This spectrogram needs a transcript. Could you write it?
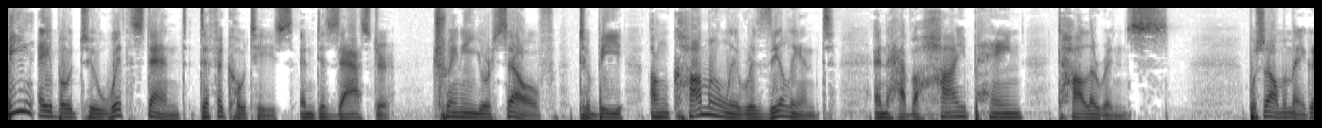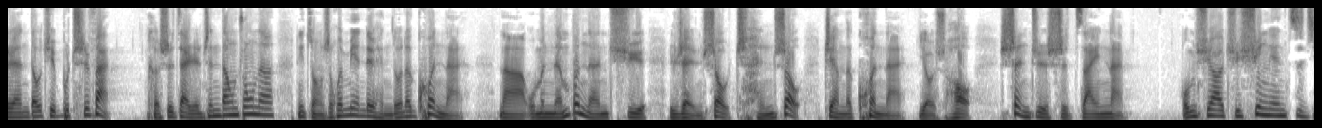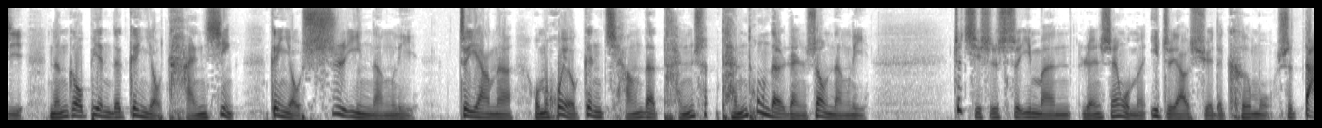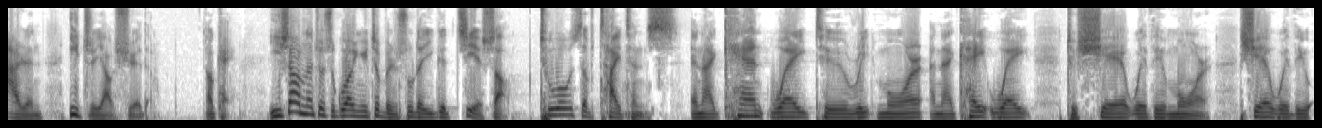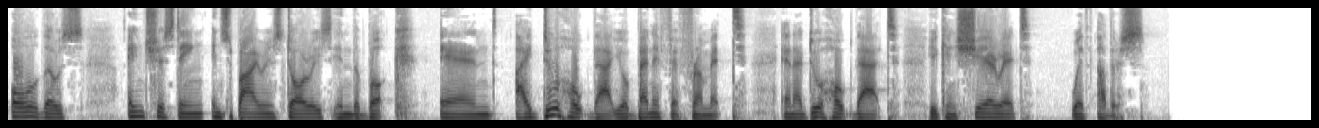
being able to withstand difficulties and disaster, training yourself to be uncommonly resilient and have a high pain tolerance. 不是让我们每个人都去不吃饭，可是，在人生当中呢，你总是会面对很多的困难。那我们能不能去忍受、承受这样的困难？有时候甚至是灾难。 我们需要去训练自己，能够变得更有弹性、更有适应能力。这样呢，我们会有更强的疼痛疼痛的忍受能力。这其实是一门人生我们一直要学的科目，是大人一直要学的。OK，以上呢就是关于这本书的一个介绍，《Tools of Titans》，and I can't wait to read more, and I can't wait to share with you more, share with you all those. Interesting, inspiring stories in the book. And I do hope that you'll benefit from it, and I do hope that you can share it with others.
